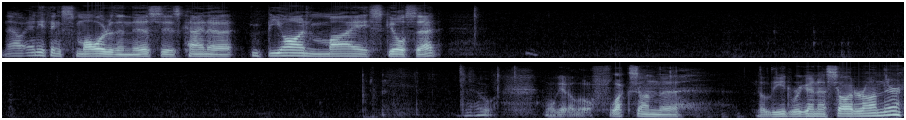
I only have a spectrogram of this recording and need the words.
Now anything smaller than this is kind of beyond my skill set. We'll get a little flux on the, the lead we're going to solder on there.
